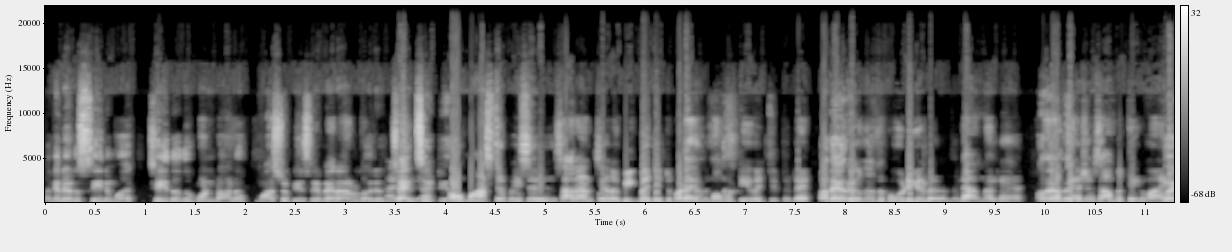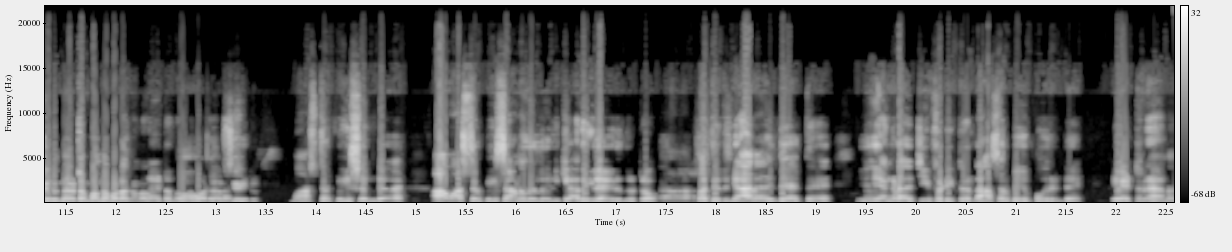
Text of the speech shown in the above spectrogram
അങ്ങനെ ഒരു സിനിമ ചെയ്തത് കൊണ്ടാണ് മാസ്റ്റർ പീസിൽ വരാനുള്ള ഒരു ചാൻസ് കിട്ടിയത്. ഓ മാസ്റ്റർ പീസ് സാറാണ് ചെയ്തത്. ബിഗ് ബഡ്ജറ്റ് പടമായിരുന്നു മമ്മൂട്ടിയെ വെച്ചിട്ടല്ലേ തോന്നുന്നത് കോടികൾ നല്ല അതെ അതെ. അത്യാവശ്യം സാമ്പത്തികമായിട്ട് നേട്ടം വന്ന പടങ്ങളാണ്. മാസ്റ്റർ പീസിന്റെ ആ മാസ്റ്റർ പീസ് ആണെന്നുള്ളത് എനിക്ക് അറിയില്ലായിരുന്നു കേട്ടോ സത്യത്തിൽ ഞാൻ ഇദ്ദേഹത്തെ ഞങ്ങളെ ചീഫ് എഡിറ്റർ നാസർ ബേപ്പൂരിന്റെ ഏട്ടനാണ്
